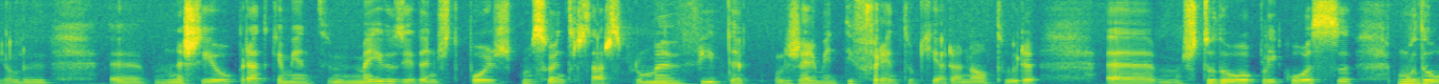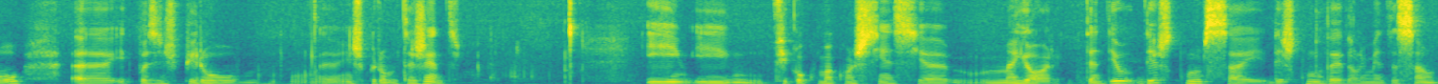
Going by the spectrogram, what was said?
Ele uh, nasceu praticamente meio dúzia de anos depois, começou a interessar-se por uma vida ligeiramente diferente do que era na altura. Uh, estudou, aplicou-se, mudou e depois inspirou, inspirou muita gente e, e, ficou com uma consciência maior. Portanto, eu, desde que comecei, desde que mudei de alimentação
